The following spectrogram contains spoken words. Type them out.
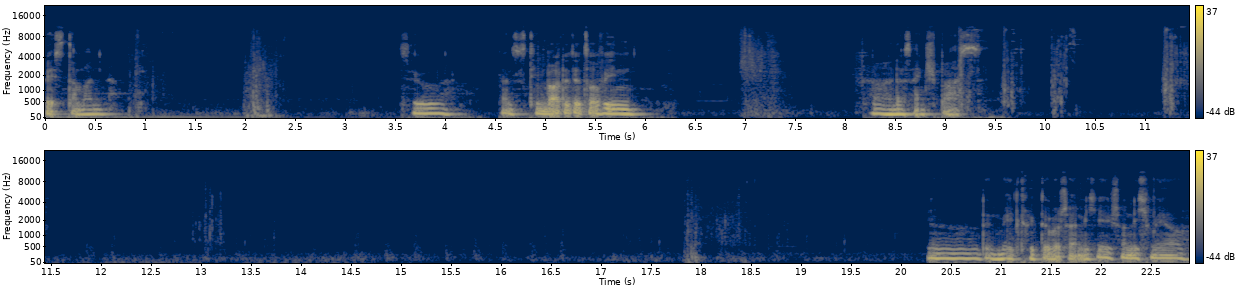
Bester Mann. So, ganzes Team wartet jetzt auf ihn. Ah, das ist ein Spaß. Ja, den Mate kriegt er wahrscheinlich eh schon nicht mehr.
